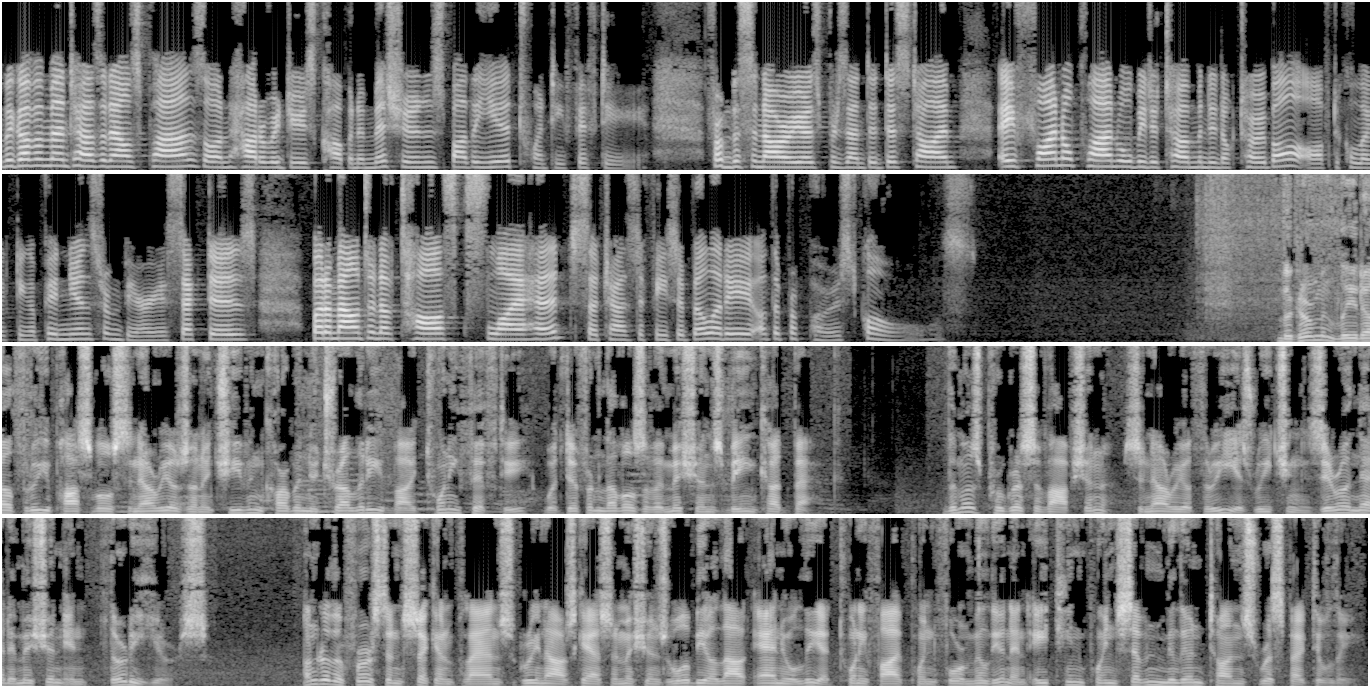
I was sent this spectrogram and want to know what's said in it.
The government has announced plans on how to reduce carbon emissions by the year 2050. From the scenarios presented this time, a final plan will be determined in October after collecting opinions from various sectors. But a mountain of tasks lie ahead, such as the feasibility of the proposed goals. The government laid out three possible scenarios on achieving carbon neutrality by 2050, with different levels of emissions being cut back. The most progressive option, Scenario 3, is reaching zero net emission in 30 years. Under the first and second plans, greenhouse gas emissions will be allowed annually at 25.4 million and 18.7 million tons, respectively.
